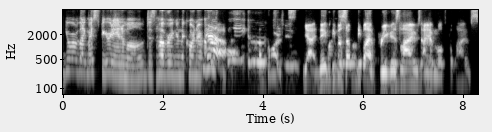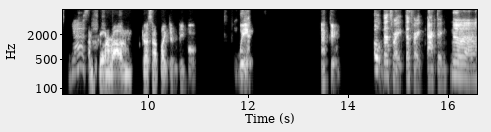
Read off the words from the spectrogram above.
you were like my spirit animal, just hovering in the corner. Oh, Yeah, ooh, of course. Yeah, they, people. Some people have previous lives. I have multiple lives. Yes. I'm just going around dressing up like different people. Wait, acting. Oh, that's right. That's right. Acting. Ah.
